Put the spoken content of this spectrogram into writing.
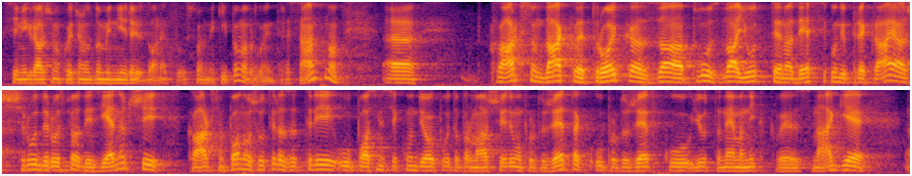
svim igračima koji trenutno dominiraju donekle u svojim ekipama, vrlo interesantno. E, Clarkson, dakle, trojka za plus 2 jute na 10 sekundi pre kraja, Schroeder uspeo da izjednači, Clarkson ponovo šutira za 3, u posljednjoj sekundi ovog puta promašao, idemo u produžetak, u produžetku Juta nema nikakve snage, Uh,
